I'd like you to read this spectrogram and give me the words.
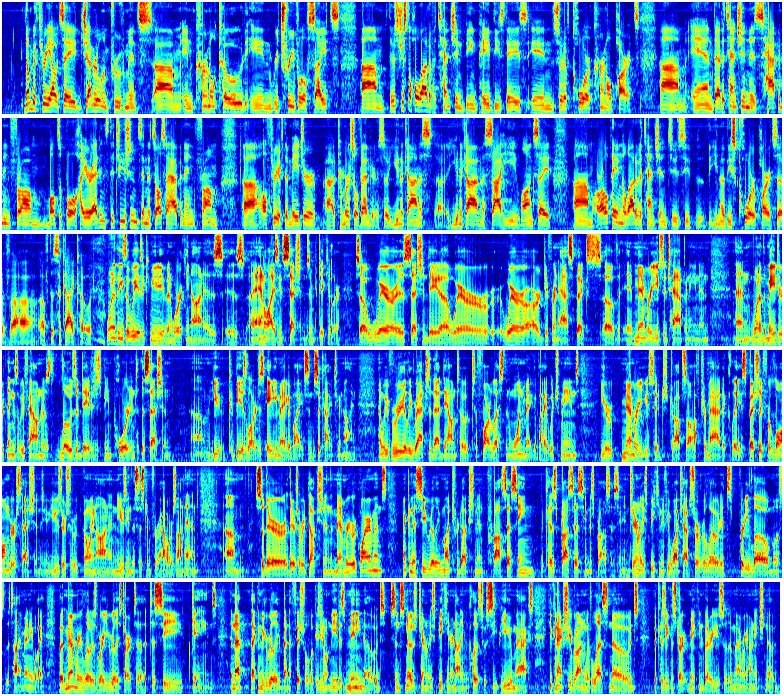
number three, I would say general improvements um, in kernel code, in retrieval of sites, Um, there's just a whole lot of attention being paid these days in sort of core kernel parts. Um, and that attention is happening from multiple higher ed institutions and it's also happening from uh, all three of the major uh, commercial vendors. So Unicon, uh, Unicon Asahi, Longsight um, are all paying a lot of attention to see, you know, these core parts of, uh, of the Sakai code. One of the things that we as a community have been working on is, is uh, analyzing sessions in particular. So where is session data, where, where are different aspects of memory usage happening and, and one of the major things that we found was loads of data just being poured into the session. Um, you could be as large as 80 megabytes in Sakai 2.9. And we've really ratcheted that down to, to far less than one megabyte, which means your memory usage drops off dramatically, especially for longer sessions, you know, users who are going on and using the system for hours on end. Um, so there, there's a reduction in the memory requirements. Not going to see really much reduction in processing because processing is processing. And generally speaking, if you watch app server load, it's pretty low most of the time anyway. But memory load is where you really start to, to see gains. And that, that can be really beneficial because you don't need as many nodes, since nodes generally speaking are not even close to a CPU max. You can actually run with less nodes because you can start making better use of the memory on each node.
